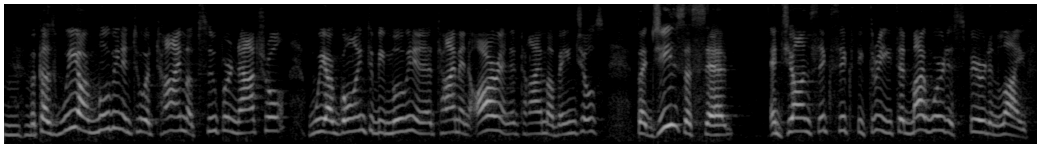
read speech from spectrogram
Mm-hmm. Because we are moving into a time of supernatural. We are going to be moving in a time and are in a time of angels. But Jesus said in John 6 63, He said, My word is spirit and life.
